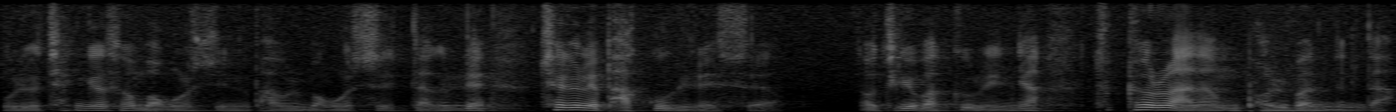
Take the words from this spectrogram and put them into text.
우리가 챙겨서 먹을 수 있는 밥을 먹을 수 있다. 근데 최근에 바꾸기로 했어요. 어떻게 바꾸기로 했냐? 투표를 안 하면 벌 받는다.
